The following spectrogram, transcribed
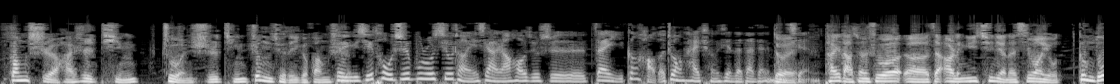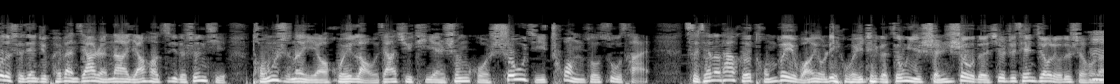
方式还是挺准时、挺正确的一个方式。对，与其透支，不如休整一下，然后就是再以更好的状态呈现在大家的面前。他也打算说，呃，在二零一七年呢，希望有更多的时间去陪伴家人呢，养好自己的身体，同时呢，也要回老家去体验生活，收集创作素材。此前呢，他和同辈网友列为这个综艺神兽的薛之谦交流。的时候呢，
